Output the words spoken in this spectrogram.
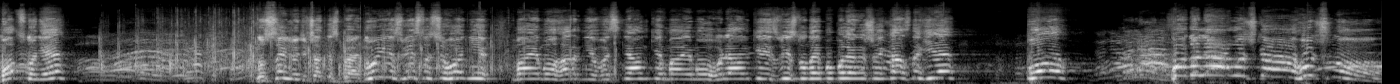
Моцно, ні? Ну сильно дівчатка співають. Ну і звісно, сьогодні маємо гарні веснянки, маємо гулянки. І звісно, найпопулярніша яка з них є? По Подоляночка! Гучно!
